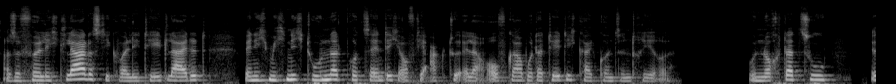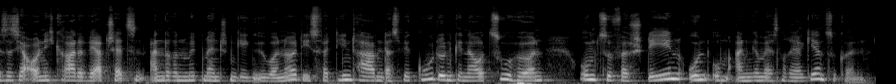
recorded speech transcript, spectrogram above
Also völlig klar, dass die Qualität leidet, wenn ich mich nicht hundertprozentig auf die aktuelle Aufgabe oder Tätigkeit konzentriere. Und noch dazu ist es ja auch nicht gerade wertschätzend anderen Mitmenschen gegenüber, ne, die es verdient haben, dass wir gut und genau zuhören, um zu verstehen und um angemessen reagieren zu können.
